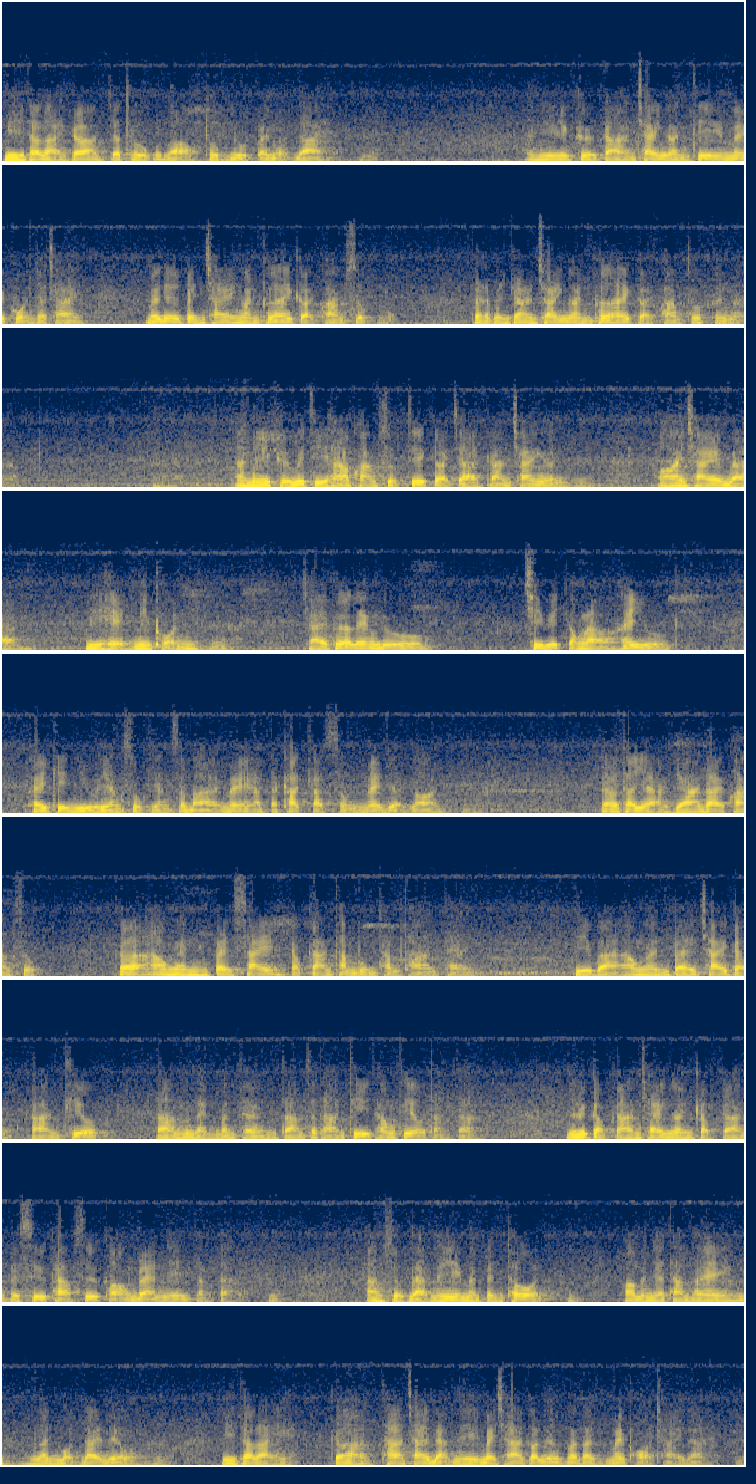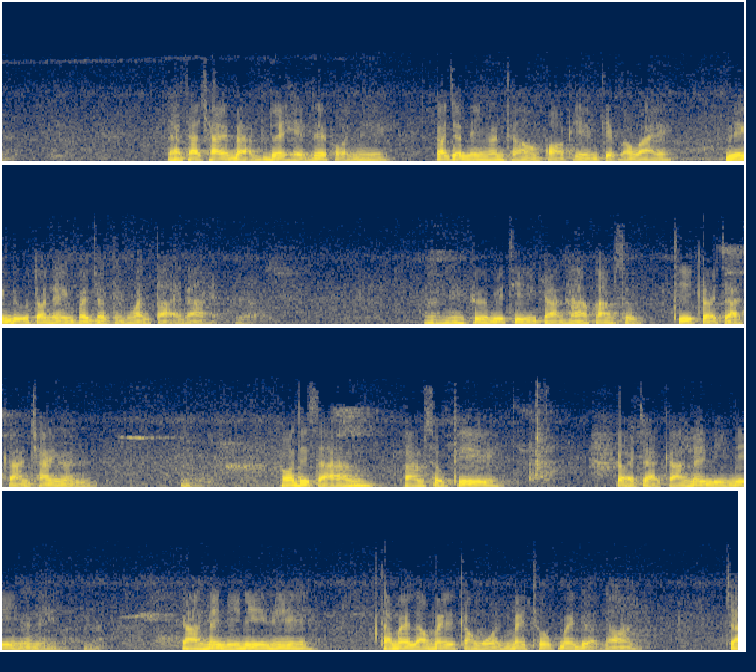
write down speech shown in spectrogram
มีเท่าไหร่ก็จะถูกหลอกถูกดูดไปหมดได้ อันนี้คือการใช้เงินที่ไม่ควรจะใช้ ไม่ได้เป็นใช้เงินเพื่อให้เกิดความสุข แต่เป็นการใช้เงินเพื่อให้เกิดความทุกข์ขึ้นมา อันนี้คือวิธีหาความสุขที่เกิดจากการใช้เงินขอให้ใช้แบบมีเหตุมีผล ใช้เพื่อเลี้ยงดูชีวิตของเราให้อยู่ให้กินอยู่อย่างสุขอย่างสบาย ไม่อัตคัดขัดสนไม่เดือดร้อน แล้วถ้าอยากอยากได้ความสุข ก็เอาเงินไปใช้กับการทำบุญทำทานแทน ดีกว่าเอาเงินไปใช้กับการเที่ยว ตามแหล่งบันเทิงตามสถานที่ท่องเที่ยวต่างๆ หรือกับการใช้เงินกับการไปซื้อข้าวซื้อของแบรนด์เนมต่างๆ ความสุขแบบนี้มันเป็นโทษ เพราะมันจะทำให้เงินหมดได้เร็ว มีเท่าไหร่ก็ถ้าใช้แบบนี้ไม่ช้าก็เร็วก็จะไม่พอใช้ได้ แต่ถ้าใช้แบบด้วยเหตุด้วยผลนี้ ก็จะมีเงินทองพอเพียงเก็บเอาไว้ เลี้ยงดูตนเองไปจนถึงวันตายได้นี่คือวิธีการหาความสุขที่เกิดจากการใช้เงิน ข้อที่สามความสุขที่เกิดจากการไม่มีหนี้นั่นเอง การไม่มีหนี้นี้ทำให้เราไม่กังวลไม่ทุกข์ไม่เดือดร้อนใจ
